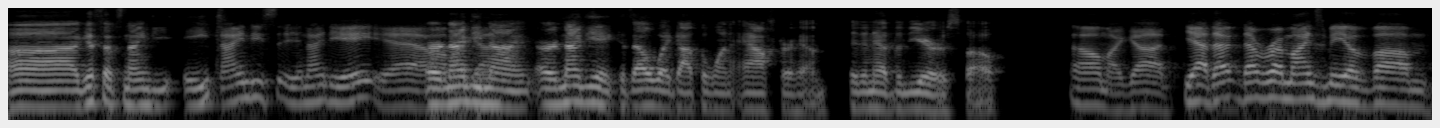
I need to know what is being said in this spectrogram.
Uh, I guess that's 98. 90, 98, yeah. Or oh 99, or 98, because Elway got the one after him. They didn't have the years, though. Oh my God. Yeah, that, that reminds me of um,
